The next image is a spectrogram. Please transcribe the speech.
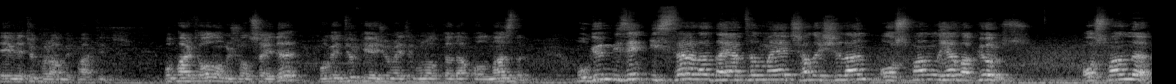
devleti kuran bir partidir. Bu parti olmamış olsaydı bugün Türkiye Cumhuriyeti bu noktada olmazdı. Bugün bize ısrarla dayatılmaya çalışılan Osmanlı'ya bakıyoruz. Osmanlı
